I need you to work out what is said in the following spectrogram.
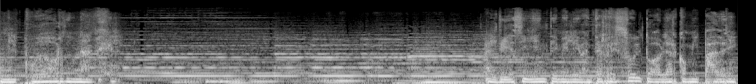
Con el pudor de un ángel. Al día siguiente me levanté resuelto a hablar con mi padre,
